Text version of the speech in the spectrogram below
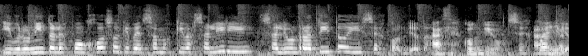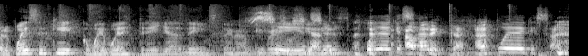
Y Brunito el Esponjoso, que pensamos que iba a salir y salió un ratito y se escondió Ah, también. se escondió. Se Ah, escondió. ya, pero puede ser que, como es buena estrella de Instagram y Sí, redes sociales, sí, puede que salga. aparezca. Puede que salga,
